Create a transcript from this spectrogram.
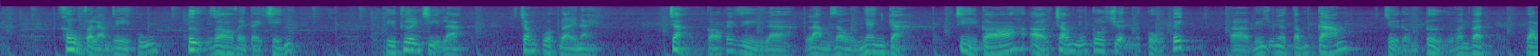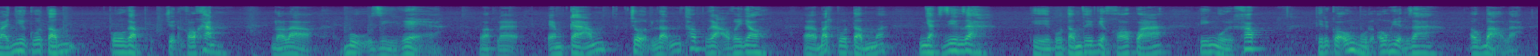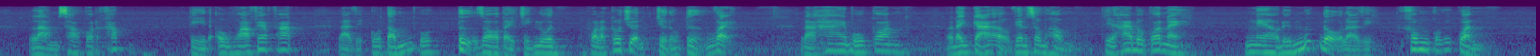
Không phải làm gì cũng tự do về tài chính. Thì thưa anh chị là trong cuộc đời này chẳng có cái gì là làm giàu nhanh cả. Chỉ có ở trong những câu chuyện cổ tích ở ví dụ như tấm cám chữ đồng tử vân vân. Hoặc là như cô tấm cô gặp chuyện khó khăn đó là bụ gì ghẻ hoặc là em cám trộn lẫn thóc gạo với nhau. À, bắt cô tấm nhặt riêng ra thì cô tấm thấy việc khó quá thì ngồi khóc. Thì có ông một ông hiện ra ông bảo là làm sao con khóc? Thì ông hóa phép phát là gì? Cô tấm cô tự do tài chính luôn. Hoặc là câu chuyện chữ đồng tử cũng vậy. Là hai bố con đánh cá ở ven sông Hồng. Thì hai bố con này nghèo đến mức độ là gì? Không có cái quần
